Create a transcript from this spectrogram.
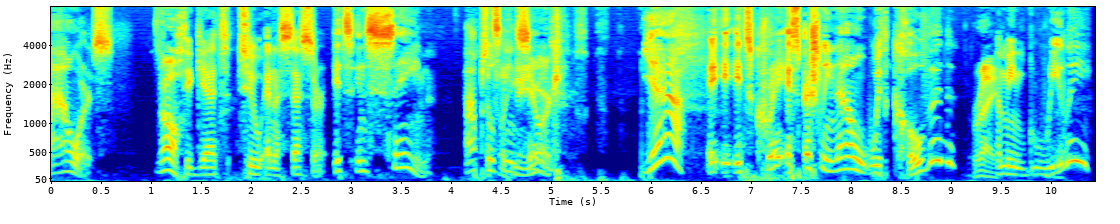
hours Oh, to get to an assessor. It's insane. that's Absolutely like New insane. York. Yeah, i- i- it's crazy, especially now with COVID. Right. I mean, really?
